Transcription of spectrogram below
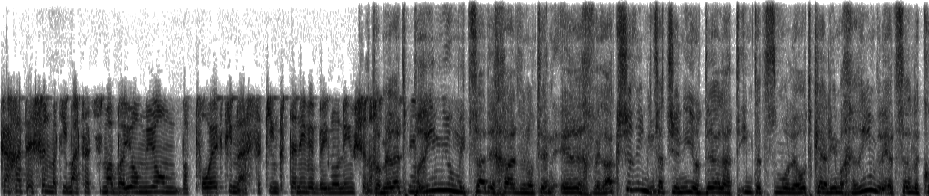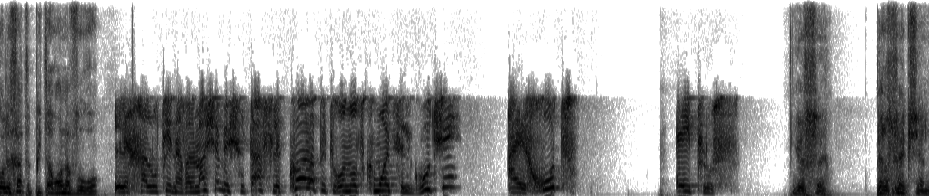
ככה תפן מתאימה את עצמה ביום-יום בפרויקטים לעסקים קטנים ובינוניים זאת שאנחנו אומרת, נותנים. פרימיום מצד אחד ונותן ערך ולקשרי, מצד שני יודע להתאים את עצמו לעוד קהלים אחרים ולייצר לכל אחד את הפתרון עבורו. לחלוטין, אבל מה שמשותף לכל הפתרונות כמו אצל גוצ'י, האיכות A+. יפה. פרפקשן.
